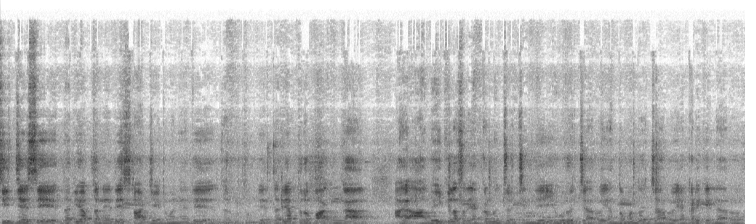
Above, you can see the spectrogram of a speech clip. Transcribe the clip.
సీజ్ చేసి దర్యాప్తు అనేది స్టార్ట్ చేయడం అనేది జరుగుతుంది. దర్యాప్తులో భాగంగా ఆ- వెహికల్ అసలు ఎక్కడి నుంచి వచ్చింది? ఎవరు వచ్చారు? ఎంతమంది వచ్చారు? ఎక్కడికి వెళ్ళారు?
